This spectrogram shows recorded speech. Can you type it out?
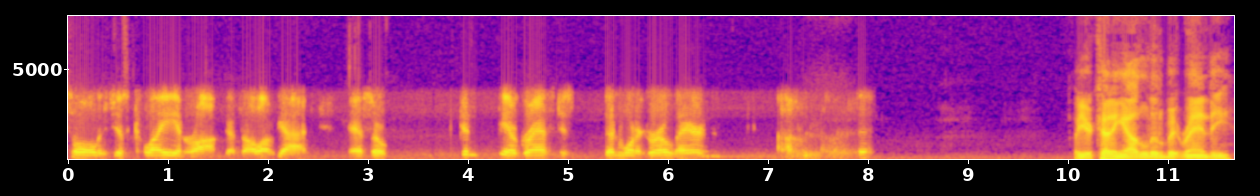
soil is just clay and rock. That's all I've got. And so, you know, grass just doesn't want to grow there. Um, Oh, you're cutting out a little bit, Randy.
